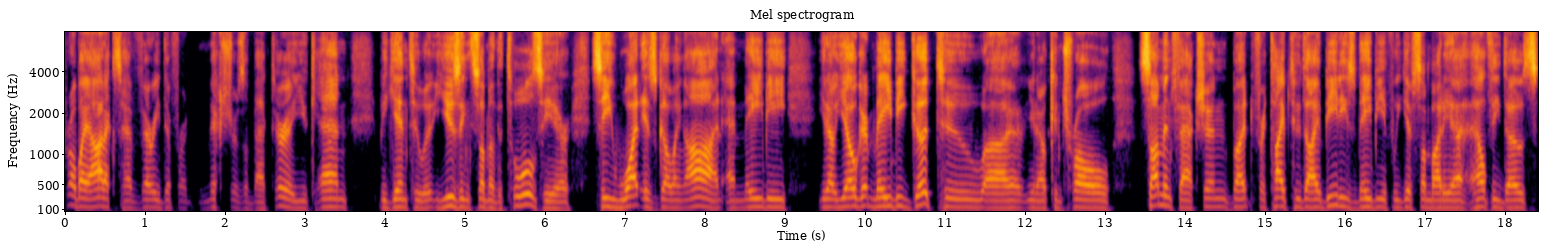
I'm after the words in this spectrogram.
probiotics have very different mixtures of bacteria. You can begin to uh, using some of the tools here see what is going on and maybe you know yogurt may be good to uh, you know control some infection but for type 2 diabetes maybe if we give somebody a healthy dose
